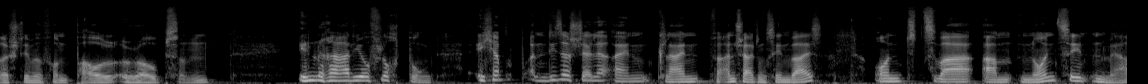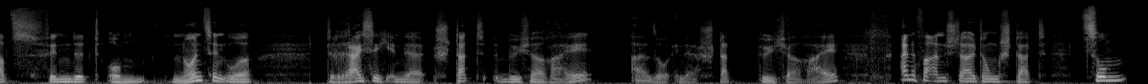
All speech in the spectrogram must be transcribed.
wunderbare Stimme von Paul Robeson in Radio Fluchtpunkt. Ich habe an dieser Stelle einen kleinen Veranstaltungshinweis. Und zwar am 19. März findet um 19.30 Uhr in der Stadtbücherei, also in der Stadtbücherei, eine Veranstaltung statt zum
